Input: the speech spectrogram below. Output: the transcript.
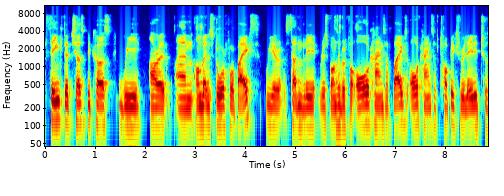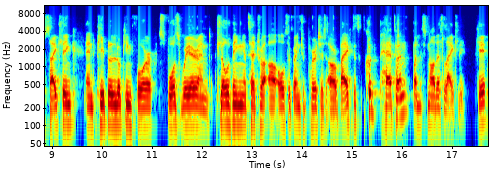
think that just because we are a, an online store for bikes, we are suddenly responsible for all kinds of bikes, all kinds of topics related to cycling, and people looking for sportswear and clothing, etc., are also going to purchase our bike. This could happen, but it's not as likely. Okay.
